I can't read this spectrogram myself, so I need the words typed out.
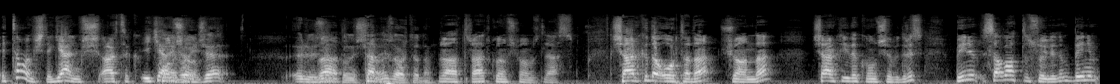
E tamam işte gelmiş artık. 2 ay boyunca Eurovision Rahat, konuşacağımız tabii. ortada. Rahat rahat konuşmamız lazım. Şarkı da ortada şu anda. Şarkıyı da konuşabiliriz. Benim sabah da söyledim. Benim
